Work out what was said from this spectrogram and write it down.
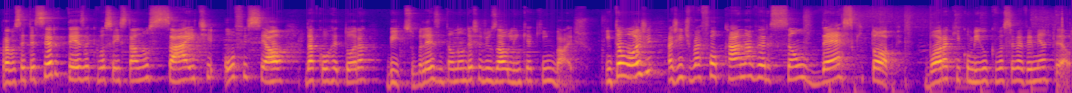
para você ter certeza que você está no site oficial da corretora Bitso, beleza? Então não deixa de usar o link aqui embaixo. Então hoje a gente vai focar na versão desktop. Bora aqui comigo que você vai ver minha tela.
